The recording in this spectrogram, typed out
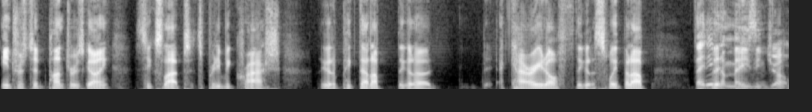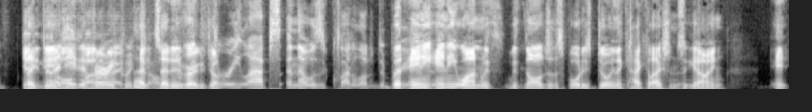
interested punter is going six laps. It's a pretty big crash. They got to pick that up. They got to carry it off. They got to sweep it up. They did They- an amazing job. They did. that They off, did a by the very way. quick They, job. they did a very like good job. Three laps, and that was quite a lot of debris. But any anyone with, with knowledge of the sport is doing the calculations and going, it,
